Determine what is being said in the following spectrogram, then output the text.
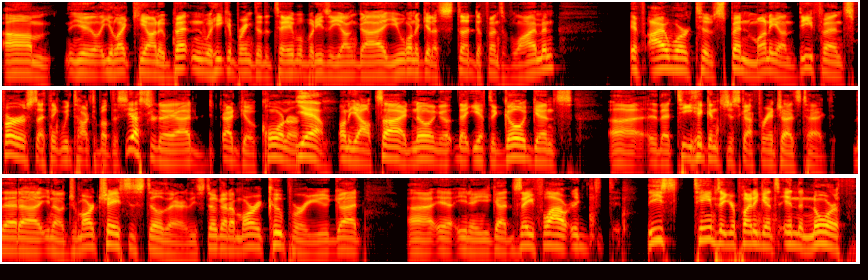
Um, you you like Keanu Benton, what he could bring to the table, but he's a young guy. You want to get a stud defensive lineman. If I were to spend money on defense first, I think we talked about this yesterday. I'd I'd go corner Yeah. on the outside, knowing uh, that you have to go against uh, that Tee Higgins just got franchise tagged. That uh, you know Ja'Marr Chase is still there. You still got Amari Cooper. You got uh, you know you got Zay Flower. These teams that you're playing against in the North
